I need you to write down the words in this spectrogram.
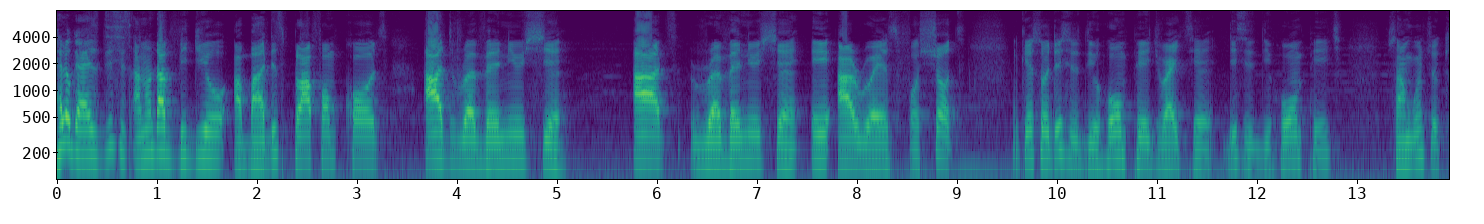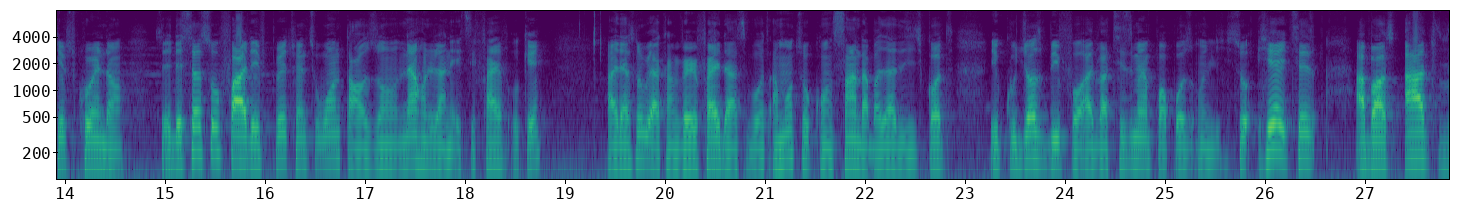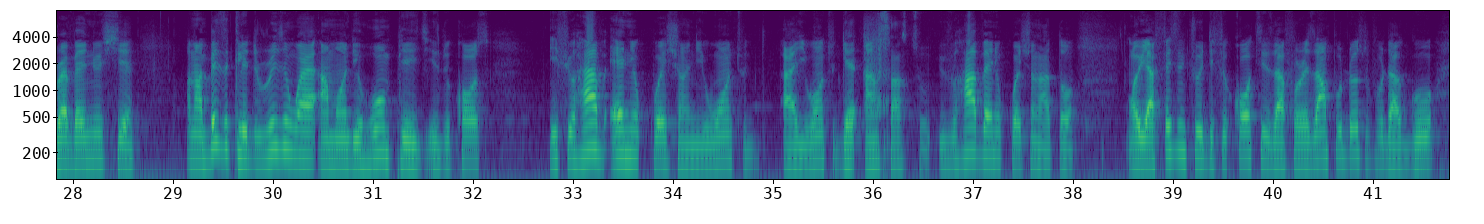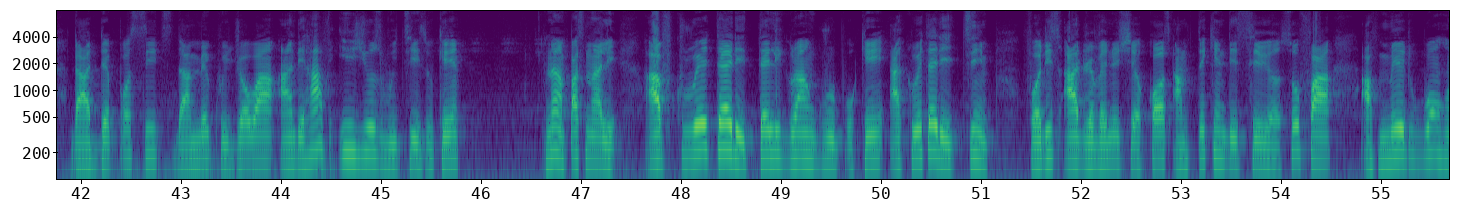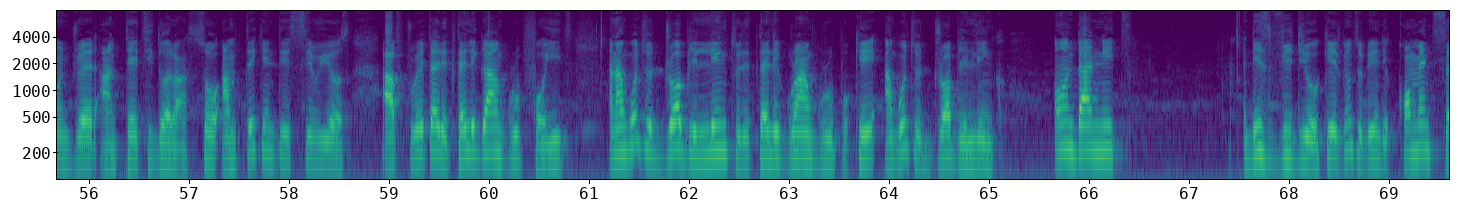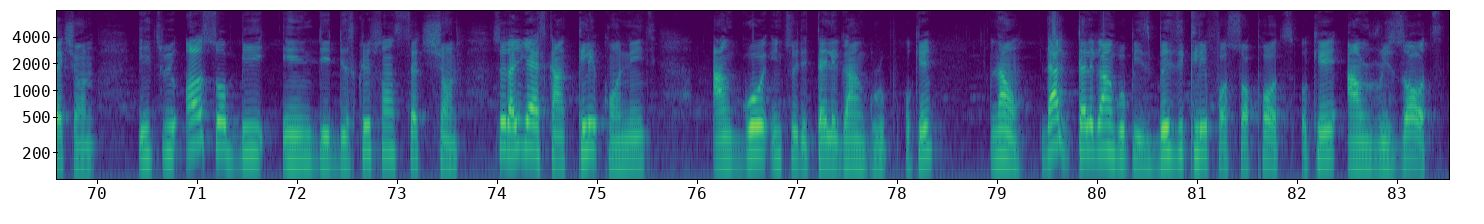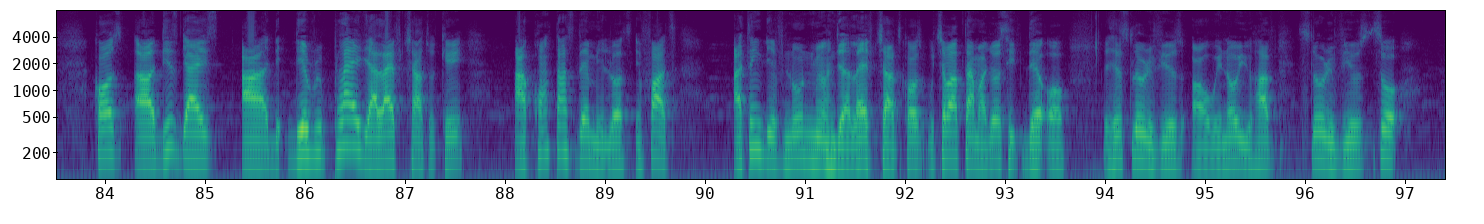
hello guys. This is another video about this platform called ad revenue share. Ad revenue share ars for short. Okay so this is the home page right here. This is the home page. So i'm going to keep scrolling down. So they said so far they've paid 21,985 okay? Uh, there's no way I can verify that but I'm not so concerned about that because it could just be for advertisement purpose only. So here it says about ad revenue share and uh, basically the reason why I'm on the home page is because if you have any question you want to uh, you want to get answers to if you have any question at all or you are facing through difficulties that for example those people that go that deposit that make withdrawal and they have issues with it okay? Now personally i've created a telegram group okay? I created a team for this ad revenue share cause i'm taking this serious. So far i've made 130 dollars. So i'm taking this serious. I've created a telegram group for it. And i'm going to drop the link to the telegram group okay? I'm going to drop the link underneath this video okay? It's going to be in the comment section. It will also be in the description section so that you guys can click on it and go into the telegram group okay now that telegram group is basically for support okay and results. Because uh these guys uh they, they reply their live chat okay? I contact them a lot. In fact i think they've known me on their live chat because whichever time i just hit there up they say Sloo Reviews or we know you have Sloo Reviews. So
